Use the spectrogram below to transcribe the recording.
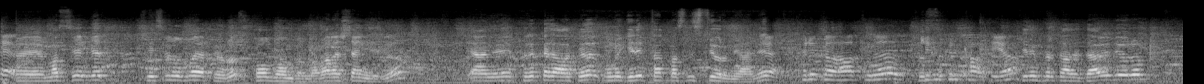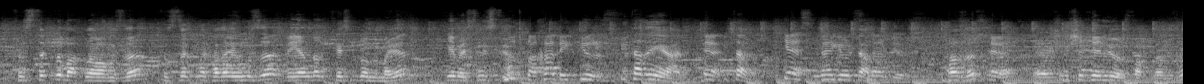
Evet. Ee, masaya bir de kesme dondurma yapıyoruz. Kol dondurma. Maraş'tan geliyor. Yani Kırıkkale halkı bunu gelip tatmasını istiyorum yani. Evet, Kırıkkale halkını Kilim 46'ya Kilim Kırıkkale'de davet ediyorum. Fıstıklı baklavamızı, fıstıklı kadayıfımızı ve yanında kesme dondurmayı yemesini istiyorum. mutlaka bekliyoruz. Bir tadın yani. Evet. Bir tadın. Gelsinler görsünler diyoruz. Hazır. Evet. Ee, şimdi şekerliyoruz baklavamızı.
